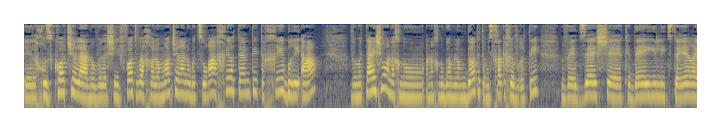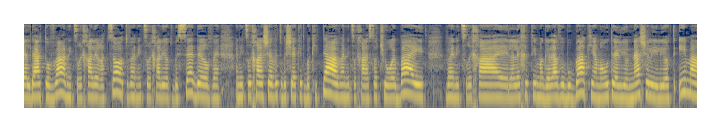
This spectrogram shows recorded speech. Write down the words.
ולחוזקות שלנו ולשאיפות והחלומות שלנו בצורה הכי אותנטית, הכי בריאה. ומתישהו אנחנו, אנחנו גם לומדות את המשחק החברתי ואת זה שכדי להצטייר הילדה הטובה אני צריכה לרצות ואני צריכה להיות בסדר ואני צריכה לשבת בשקט בכיתה ואני צריכה לעשות שיעורי בית ואני צריכה אה, ללכת עם עגלה ובובה כי המהות העליונה שלי היא להיות אימא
